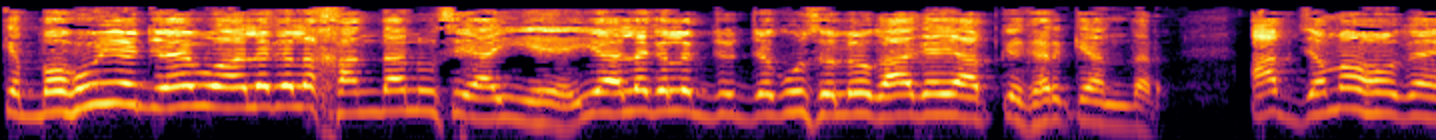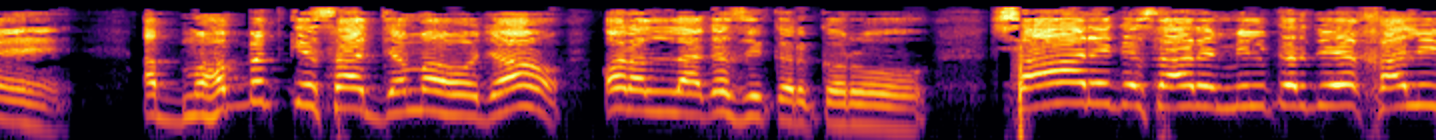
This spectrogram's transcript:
کہ بہویں جو ہے وہ الگ الگ خاندانوں سے آئی ہے، یہ الگ الگ جو جگہوں سے لوگ آ گئے آپ کے گھر کے اندر۔ آپ جمع ہو گئے ہیں۔ اب محبت کے ساتھ جمع ہو جاؤ اور اللہ کا ذکر کرو۔ سارے کے سارے مل کر جو ہے خالی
